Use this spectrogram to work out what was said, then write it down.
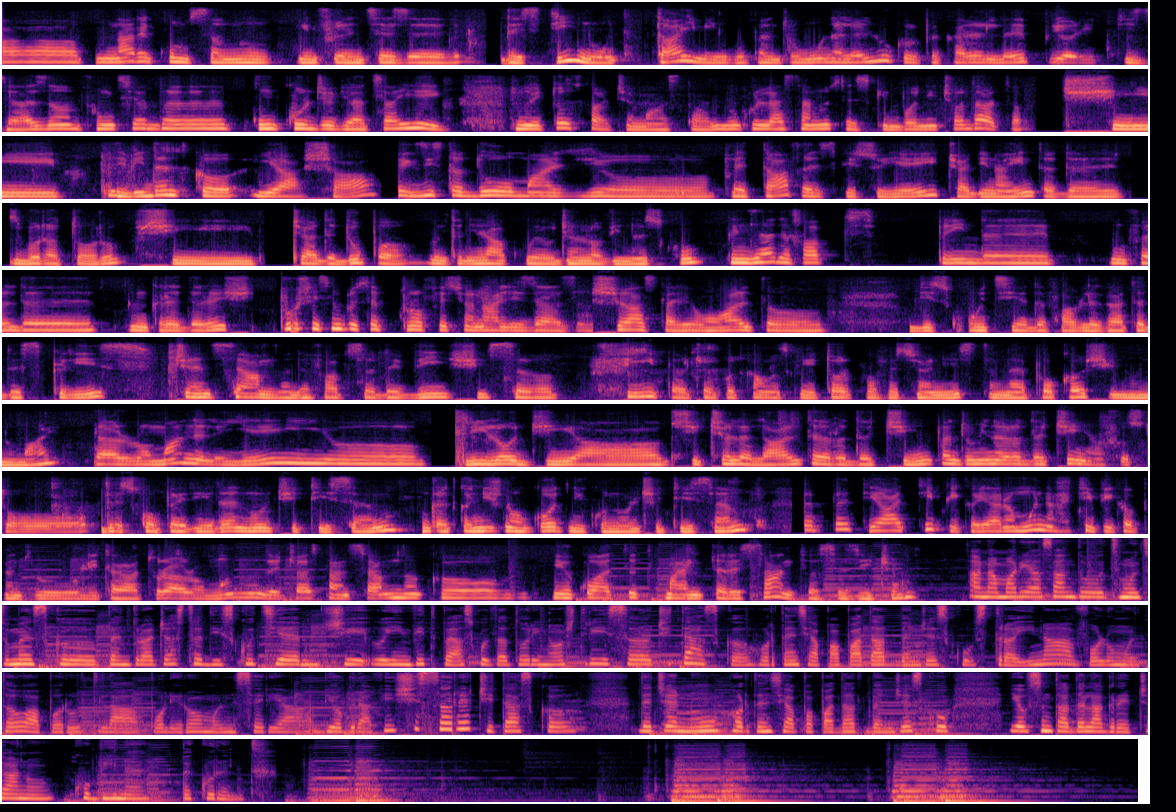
nu are cum să nu influențeze destinul, timingul pentru unele lucruri pe care le prioritizează în funcție de cum curge viața ei. Noi toți facem asta, lucrurile astea nu se schimbă niciodată. Și evident că e așa. Există două mari uh, etape în scrisul ei, cea dinainte de zburătorul și cea de după întâlnirea cu Eugen Lovinescu, când ea, de fapt, prinde un fel de încredere și pur și simplu se profesionalizează. Și asta e o altă discuție, de fapt, legată de scris. Ce înseamnă, de fapt, să devii și să fii perceput ca un scriitor profesionist în epocă și nu numai. Dar romanele ei, uh, trilogia și celelalte, Rădăcini, pentru mine Rădăcini a fost o descoperire, nu-l citisem. Cred că nici Nogodnicul nu-l citisem. Repet, e atipică, ea rămâne atipică pentru literatura română, deci asta înseamnă că e cu atât mai interesantă, să zicem. Ana Maria Sandu, îți mulțumesc uh, pentru această discuție și îi invit pe ascultătorii noștri să citească Hortensia Papadat Bengescu Străina, volumul tău apărut la Polirom în seria Biografii și să recitească, de ce nu, Hortensia Papadat Bengescu. Eu sunt Adela Greceanu, cu bine, pe curând! Thank you.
